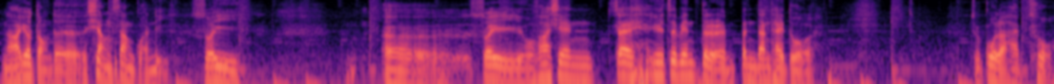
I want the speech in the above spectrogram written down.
然后又懂得向上管理，所以，呃，所以我发现，在因为这边的人笨蛋太多了，就过得还不错。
